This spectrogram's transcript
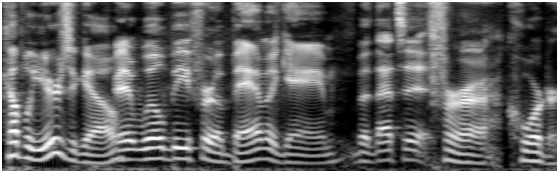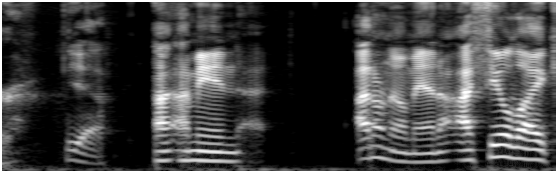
couple years ago It will be for a Bama game, but that's it. for a quarter. Yeah. I, I mean, I don't know, man. I feel like,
